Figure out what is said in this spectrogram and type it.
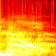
Hi.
